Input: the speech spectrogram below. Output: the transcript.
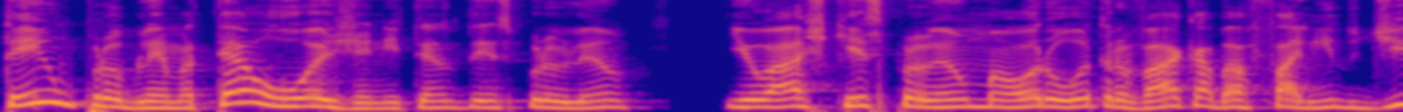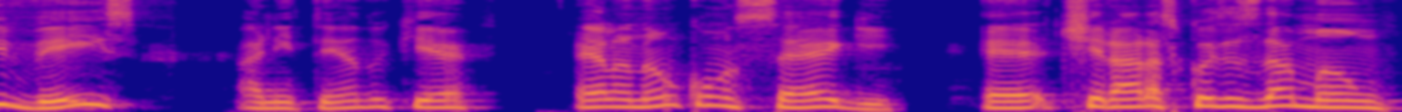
tem um problema, até hoje a Nintendo tem esse problema. E eu acho que esse problema, uma hora ou outra, vai acabar falindo de vez a Nintendo, que é ela não consegue é, tirar as coisas da mão.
